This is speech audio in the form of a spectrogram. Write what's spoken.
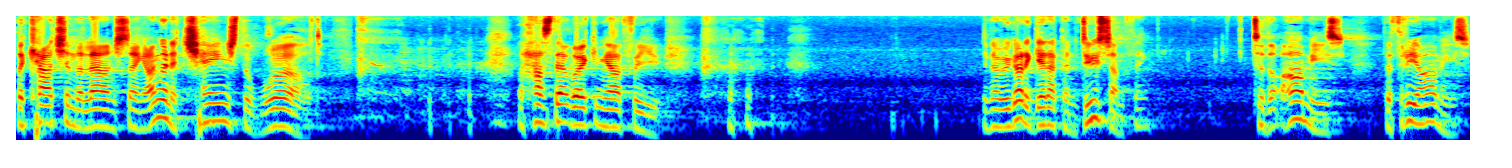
the couch in the lounge saying, I'm going to change the world. How's that working out for you? you know, we've got to get up and do something. To the armies, the three armies,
